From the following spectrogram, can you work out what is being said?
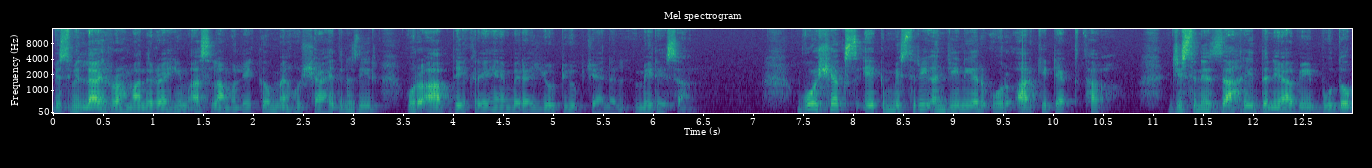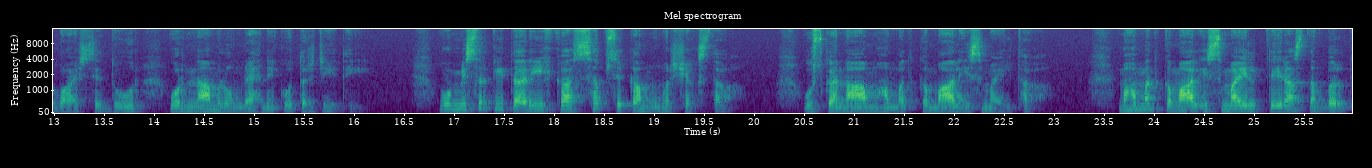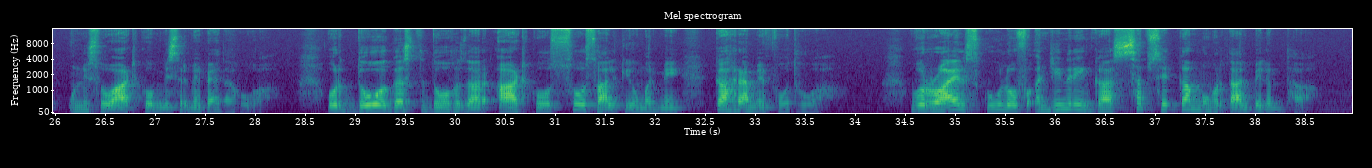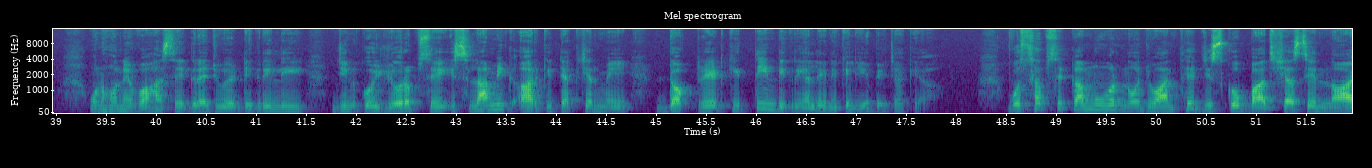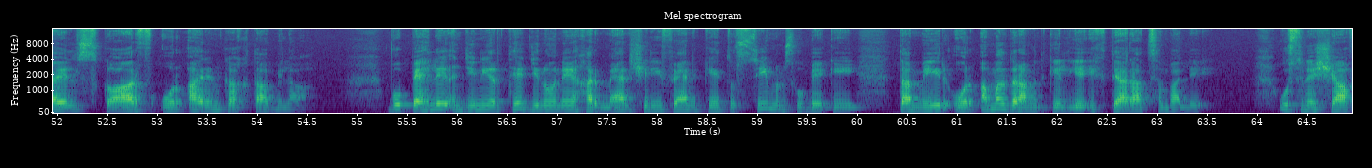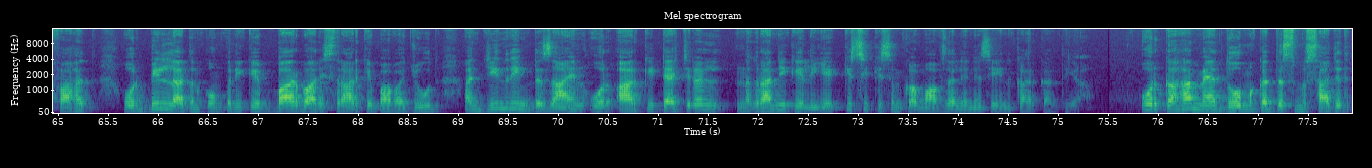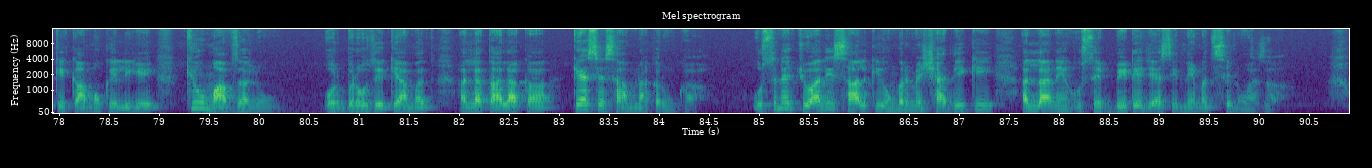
बिसमीम वालेकुम मैं हूँ शाहिद नज़ीर और आप देख रहे हैं मेरा यूट्यूब चैनल मेरे संग वो शख्स एक मिस्री इंजीनियर और आर्किटेक्ट था, जिसने ज़ाहरी दुनियावी बूदोबाश से दूर और नामलूम रहने को तरजीह दी। वो मिस्र की तारीख का सबसे कम उम्र शख्स था। उसका नाम मोहम्मद कमाल इस्माइल था। मोहम्मद कमाल इस्माइल 13 सितंबर 1908 को मिस्र में पैदा हुआ। और 2 अगस्त 2008 को 100 साल की उम्र में काहरा में फोत हुआ। वो रॉयल स्कूल ऑफ़ इंजीनियरिंग का सबसे कम उम्र तालब इलम था। उन्होंने वहाँ से ग्रेजुएट डिग्री ली, जिनको यूरोप से इस्लामिक आर्किटेक्चर में डॉक्टरेट की तीन डिग्रियाँ लेने के लिए भेजा गया। वो सबसे कम उम्र नौजवान थे, जिसको बादशाह से नायल स्कार्फ और आयरन का खिताब मिला। वो पहले इंजीनियर थे जिन्होंने हरमैन शरीफैन के तसी मनसूबे की तमीर और अमल दरामद के लिए इख्तियार संभाले। उसने शाह फाहद और बिन लादन कंपनी के बार बार इसरार के बावजूद इंजीनियरिंग डिज़ाइन और आर्किटेक्चरल निगरानी के लिए किसी किस्म का मुआवजा लेने से इनकार कर दिया। और कहा, मैं दो मुकदस मसाजिद के कामों के लिए क्यों मुआवजा लूँ? और बरोज़ क़्यामत अल्लाह ताला का कैसे सामना करूँगा? उसने चवालीस साल की उम्र में शादी की। अल्लाह ने उसे बेटे जैसी नेमत से नवाजा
